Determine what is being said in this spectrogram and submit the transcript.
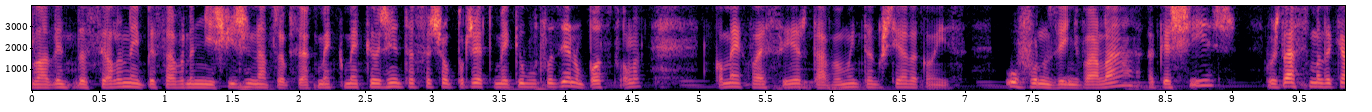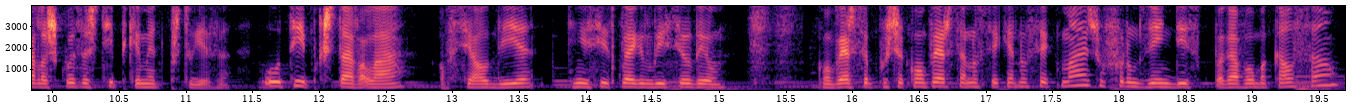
lá dentro da cela nem pensava nas minhas filhas, nada, só pensava como é, como é que a gente fechar o projeto, como é que eu vou fazer, não posso falar, como é que vai ser, estava muito angustiada com isso. O Formosinho vai lá, a Caxias, Pois dá-se uma daquelas coisas tipicamente portuguesa. O tipo que estava lá, oficial do dia, tinha sido colega de liceu dele. Conversa, puxa conversa, não sei o que, não sei o que mais. O formosinho disse que pagava uma calção,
